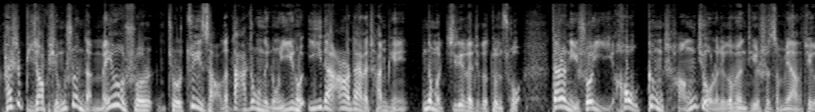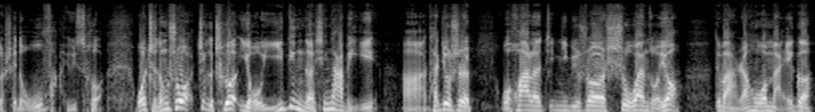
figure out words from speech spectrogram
还是比较平顺的，没有说就是最早的大众那种一一代、二代的产品那么激烈的这个顿挫。但是你说以后更长久了，这个问题是怎么样？这个谁都无法预测。我只能说这个车有一定的性价比啊，它就是我花了你比如说十五万左右，对吧？然后我买一个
